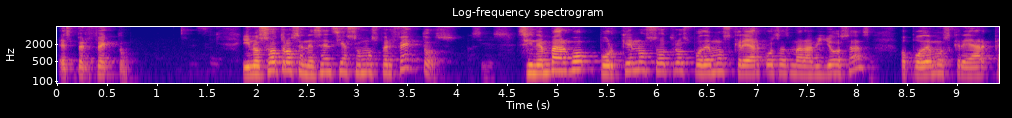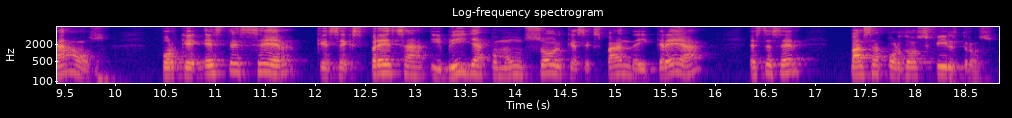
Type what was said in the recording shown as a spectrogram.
es perfecto. Y nosotros en esencia somos perfectos. Así es. Sin embargo, ¿por qué nosotros podemos crear cosas maravillosas o podemos crear caos? Porque este ser que se expresa y brilla como un sol que se expande y crea, este ser pasa por dos filtros.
